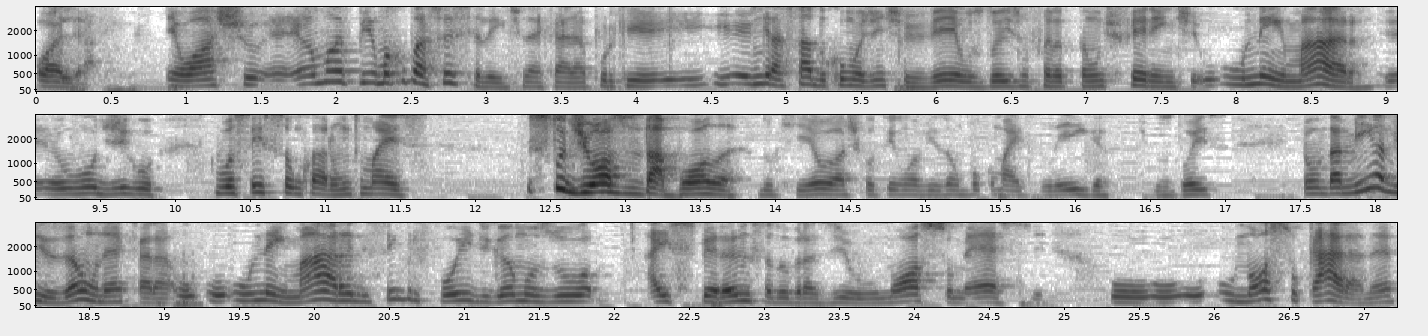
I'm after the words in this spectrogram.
Olha, eu acho. É uma, uma comparação excelente, né, cara? Porque é engraçado como a gente vê os dois de uma tão diferente. O Neymar, eu vou digo que vocês são, claro, muito mais estudiosos da bola do que eu. Eu acho que eu tenho uma visão um pouco mais leiga que os dois. Então, da minha visão, né, cara, o, o, o Neymar, ele sempre foi, digamos, o, a esperança do Brasil, o nosso Messi, o, o, o nosso cara, né?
